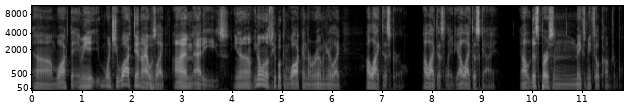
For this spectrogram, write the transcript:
Um, walked in. I mean, when she walked in, I was like, I'm at ease. You know, you know when those people can walk in the room and you're like, I like this girl. I like this lady. I like this guy. Now this person makes me feel comfortable.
